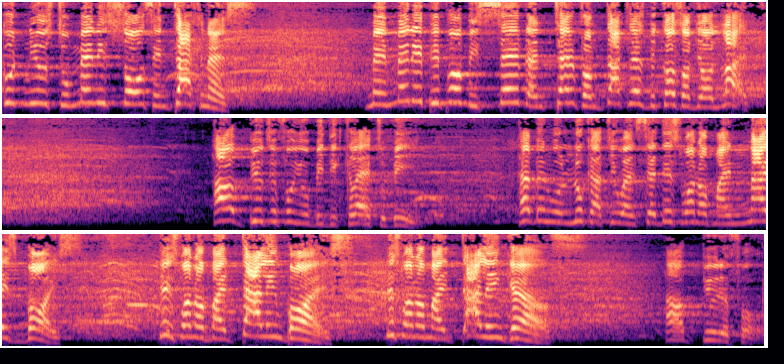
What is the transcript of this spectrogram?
good news to many souls in darkness. May many people be saved and turned from darkness because of your life. How beautiful you'll be declared to be. Heaven will look at you and say, This is one of my nice boys. This is one of my darling boys. This is one of my darling girls. How beautiful.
